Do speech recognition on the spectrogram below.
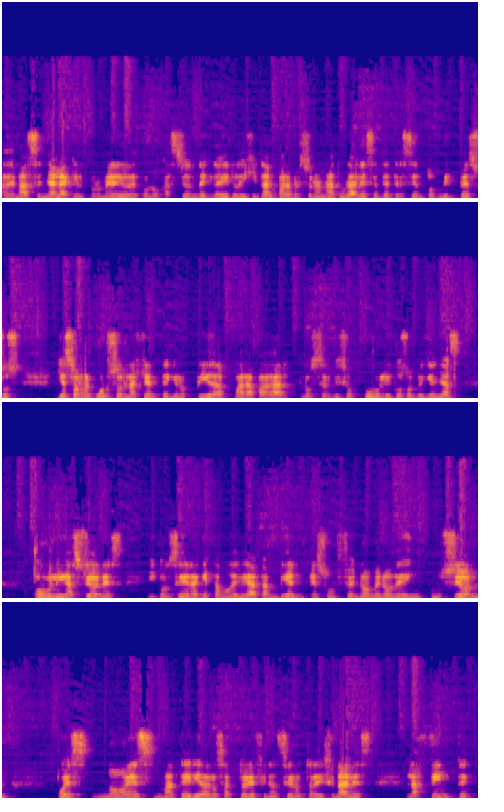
Además, señala que el promedio de colocación de crédito digital para personas naturales es de 300 mil pesos y esos recursos la gente que los pida para pagar los servicios públicos o pequeñas obligaciones. Y considera que esta modalidad también es un fenómeno de inclusión, pues no es materia de los actores financieros tradicionales. Las fintech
